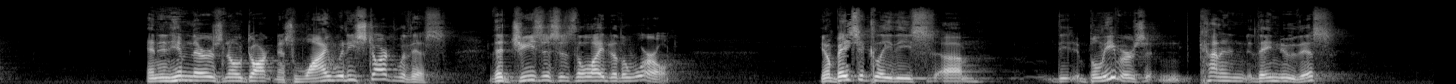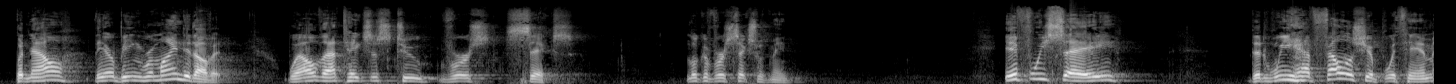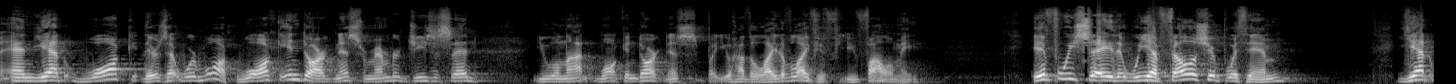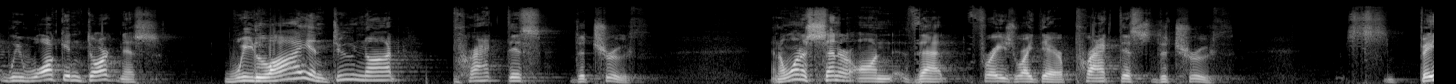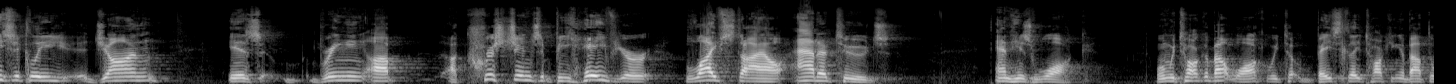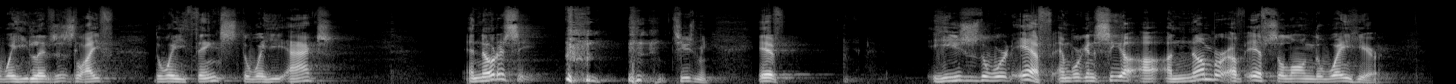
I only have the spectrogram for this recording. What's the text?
and in him there is no darkness. Why would he start with this? That Jesus is the light of the world. You know, basically, these, um, believers kind of they knew this, but now they are being reminded of it. Well, that takes us to verse 6. Look at verse 6 with me. If we say that we have fellowship with him and yet walk, there's that word walk, walk in darkness. Remember, Jesus said, You will not walk in darkness, but you have the light of life if you follow me. If we say that we have fellowship with him, yet we walk in darkness, we lie and do not practice the truth. And I want to center on that phrase right there practice the truth. Basically, John is bringing up a Christian's behavior, lifestyle, attitudes, and his walk. When we talk about walk, we are basically talking about the way he lives his life, the way he thinks, the way he acts. And notice, excuse me, if he uses the word if, and we're going to see a, a number of ifs along the way here,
